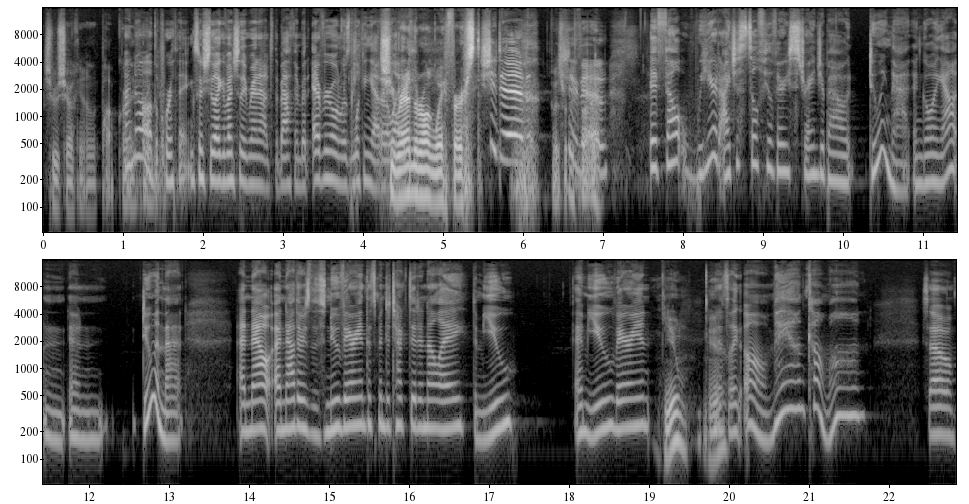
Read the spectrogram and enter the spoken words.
She was choking on the popcorn. I know think. the poor thing. So she like eventually ran out to the bathroom, but everyone was looking at her. She like, ran the wrong way first. She did. was she really funny. did. it felt weird. I just still feel very strange about doing that and going out and, and doing that. And now and now there's this new variant that's been detected in LA, the Mu, MU variant. You, And it's like, oh man, come on. So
